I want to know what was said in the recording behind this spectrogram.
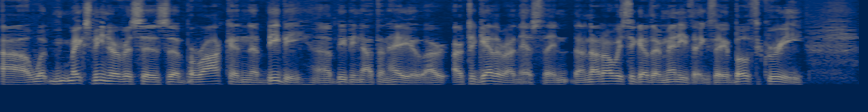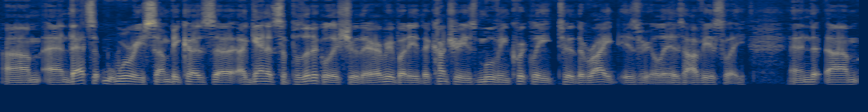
uh, what makes me nervous is uh, Barak and uh, Bibi, uh, Bibi Netanyahu, are, are, together on this. They, are not always together on many things. They both agree. Um, and that's worrisome because, uh, again, it's a political issue there. Everybody, the country is moving quickly to the right, Israel is, obviously. And um,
